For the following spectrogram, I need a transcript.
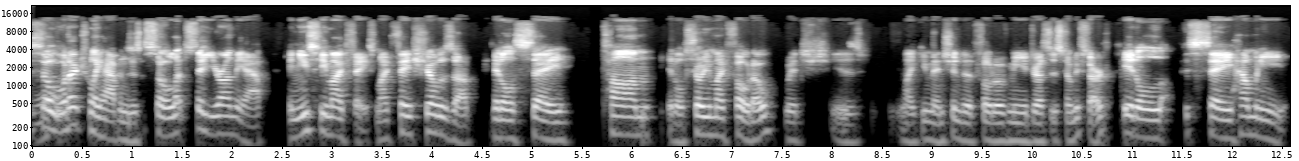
So what actually happens is so let's say you're on the app and you see my face. My face shows up. It'll say Tom, it'll show you my photo, which is like you mentioned, a photo of me addressed as Tony Stark. It'll say how many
